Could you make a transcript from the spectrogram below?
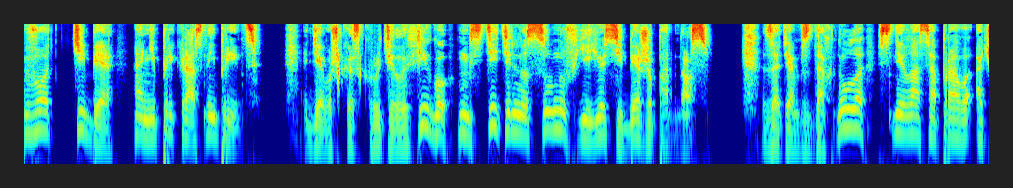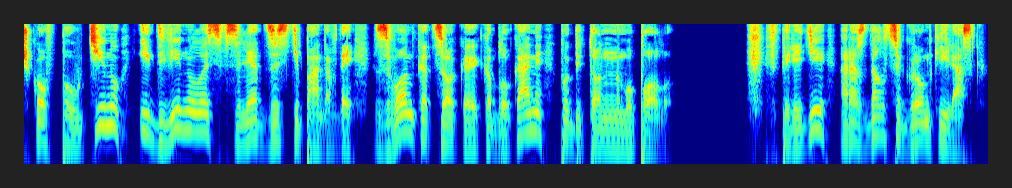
«Вот тебе, а не прекрасный принц!» Девушка скрутила фигу, мстительно сунув ее себе же под нос. Затем вздохнула, сняла с оправы очков паутину и двинулась вслед за Степановной, звонко цокая каблуками по бетонному полу. Впереди раздался громкий ляск.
